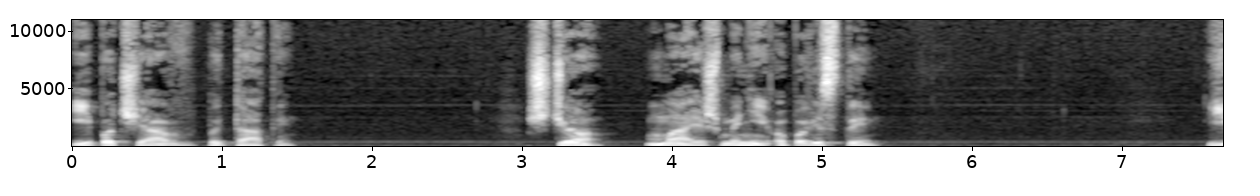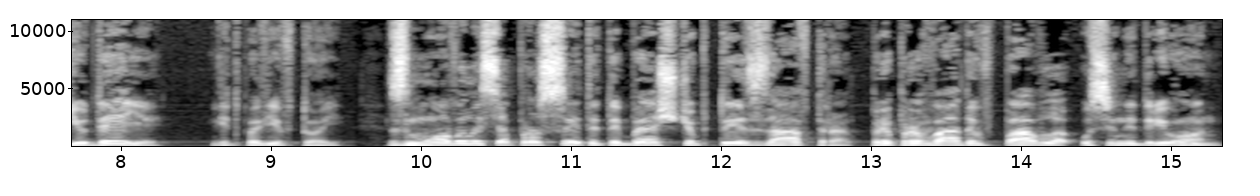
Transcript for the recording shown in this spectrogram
і почав питати. Що маєш мені оповісти? Юдеї, відповів той, змовилися просити тебе, щоб ти завтра припровадив Павла у Синедріон,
